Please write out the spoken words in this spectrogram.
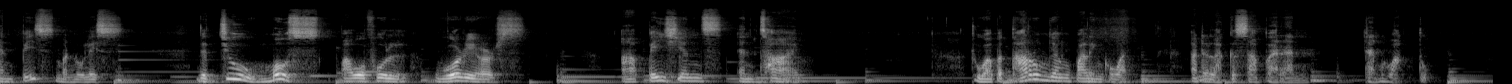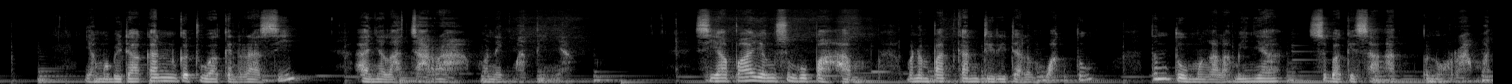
and Peace menulis, The two most powerful warriors are patience and time dua petarung yang paling kuat adalah kesabaran dan waktu. Yang membedakan kedua generasi hanyalah cara menikmatinya. Siapa yang sungguh paham menempatkan diri dalam waktu, tentu mengalaminya sebagai saat penuh rahmat.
